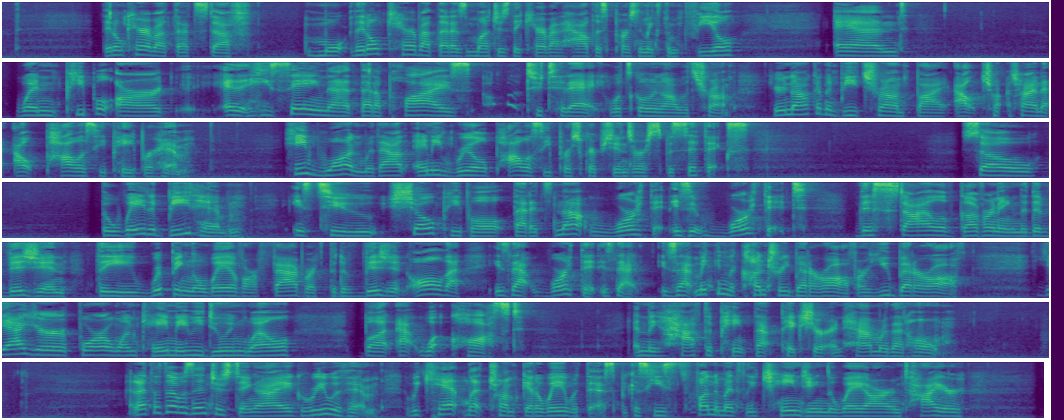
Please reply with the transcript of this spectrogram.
They don't care about that stuff more. They don't care about that as much as they care about how this person makes them feel. And when people are and he's saying that that applies to today what's going on with trump you're not going to beat trump by out trying to out policy paper him he won without any real policy prescriptions or specifics so the way to beat him is to show people that it's not worth it is it worth it this style of governing, the division, the ripping away of our fabric, the division, all that, is that worth it? Is that is that making the country better off? Are you better off? Yeah, your 401k may be doing well, but at what cost? And they have to paint that picture and hammer that home. And I thought that was interesting. I agree with him. We can't let Trump get away with this because he's fundamentally changing the way our entire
